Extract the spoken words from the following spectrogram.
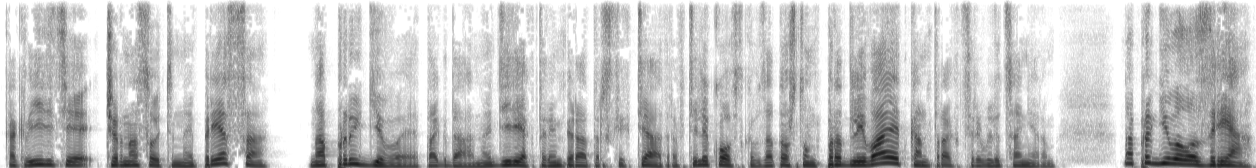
Как видите, черносотенная пресса, напрыгивая тогда на директора императорских театров Телековского за то, что он продлевает контракт с революционером, напрыгивала зря.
